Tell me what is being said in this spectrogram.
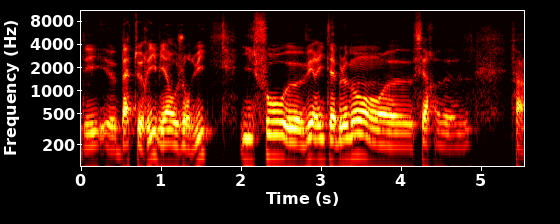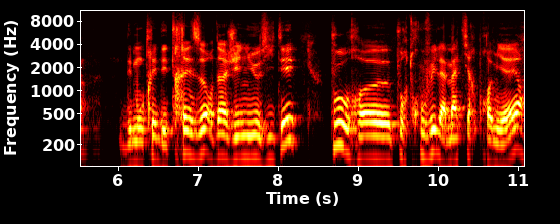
des batteries, eh bien aujourd'hui, il faut véritablement faire, démontrer des trésors d'ingéniosité pour, euh, pour trouver la matière première.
